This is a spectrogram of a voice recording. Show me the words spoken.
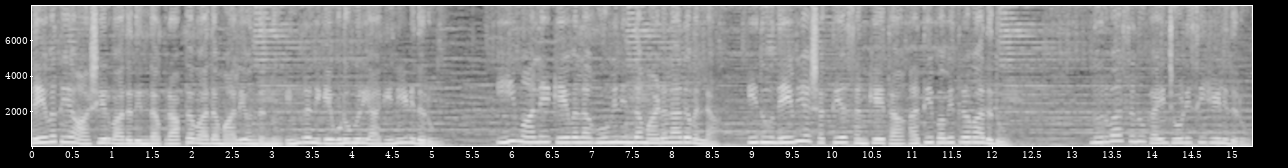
ದೇವತೆಯ ಆಶೀರ್ವಾದದಿಂದ ಪ್ರಾಪ್ತವಾದ ಮಾಲೆಯೊಂದನ್ನು ಇಂದ್ರನಿಗೆ ಉಡುಗೊರೆಯಾಗಿ ನೀಡಿದರು. ಈ ಮಾಲೆ ಕೇವಲ ಹೂವಿನಿಂದ ಮಾಡಲಾದವಲ್ಲ. ಇದು ದೇವಿಯ ಶಕ್ತಿಯ ಸಂಕೇತ, ಅತಿ ಪವಿತ್ರವಾದದು ದುರ್ವಾಸನು ಕೈ ಜೋಡಿಸಿ ಹೇಳಿದರು,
